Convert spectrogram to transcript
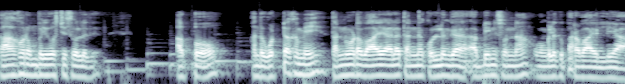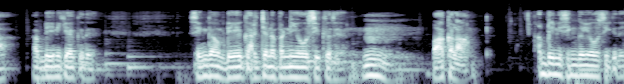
காகம் ரொம்ப யோசித்து சொல்லுது. அப்போது அந்த ஒட்டகமே தன்னோட வாயால் தன்னை கொல்லுங்க அப்படின்னு சொன்னா உங்களுக்கு பரவாயில்லையா? அப்படின்னு கேட்குது சிங்கம் அப்படியே கர்ஜனை பண்ணி யோசிக்குது. ம் பார்க்கலாம். அப்படின்னு சிங்கம் யோசிக்குது.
